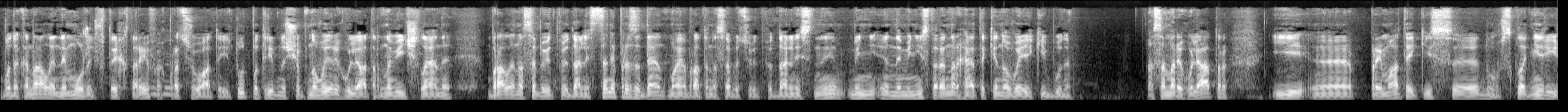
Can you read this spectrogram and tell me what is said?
Водоканали не можуть в тих тарифах працювати. І тут потрібно, щоб новий регулятор, нові члени брали на себе відповідальність. Це не президент має брати на себе цю відповідальність, не міністр енергетики новий, який буде, а саме регулятор, і е, приймати якісь е, ну, складні рішення.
